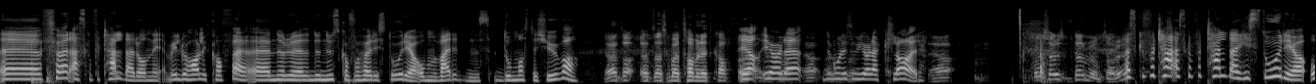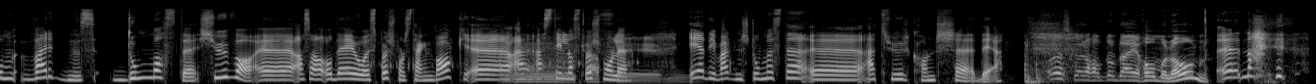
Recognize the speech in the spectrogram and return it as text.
eh, før jeg skal fortelle deg, Ronny, vil du ha litt kaffe eh, når du nå skal få høre historier om verdens dummeste tjuver? Ja, da, jeg skal bare ta med litt kaffe. Ja, gjør det. Du må liksom gjøre deg klar. Ja. Hva sa du skal fortelle meg om, sa du? Jeg skal, fortelle, jeg skal fortelle deg historier om verdens dummeste tjuver. Eh, altså, og det er jo et spørsmålstegn bak. Eh, jeg, jeg stiller spørsmålet Er de verdens dummeste? Eh, jeg tror kanskje det. Å, skal det handle om deg i Home Alone? Eh, nei,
